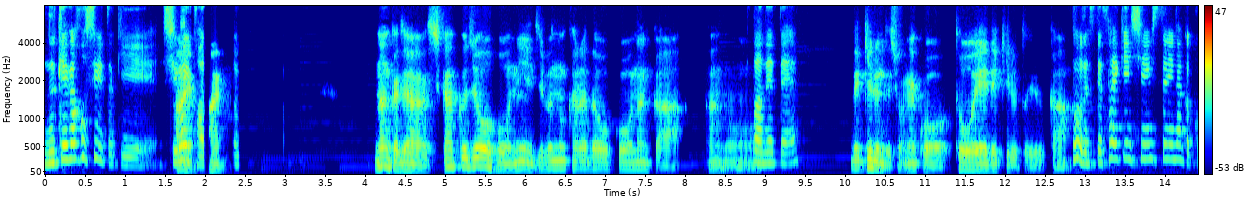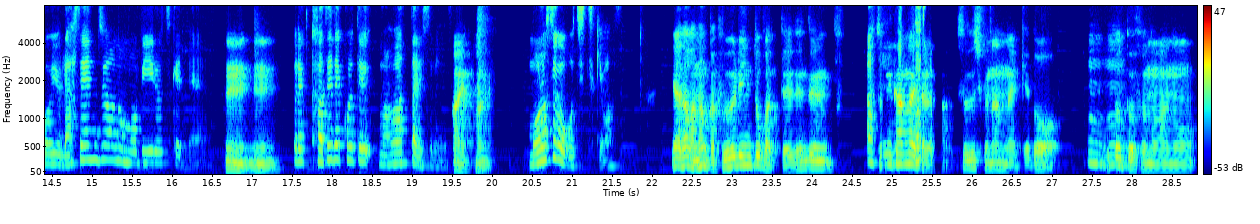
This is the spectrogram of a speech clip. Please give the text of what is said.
ー。抜けが欲しいとき白いカーテン、はいはいなんかじゃあ視覚情報に自分の体をこうなんかあの重ねてできるんでしょうね、こう投影できるというか。そうですね最近寝室になんかこういう螺旋状のモビールつけてうんうん。それ風でこうやって回ったりするんですよ、はいはい。ものすごい落ち着きますいや、だからなんか風鈴とかって全然あ普通に考えたら涼しくならないけど、うんうんちょっとそのあの、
